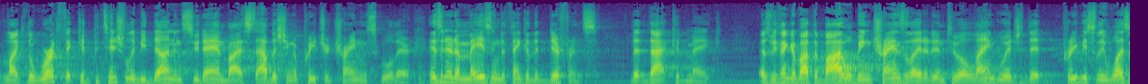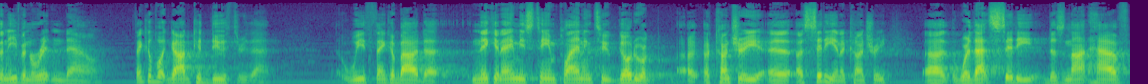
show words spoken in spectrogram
like the work that could potentially be done in Sudan by establishing a preacher training school there. Isn't it amazing to think of the difference that that could make? As we think about the Bible being translated into a language that previously wasn't even written down, think of what God could do through that. We think about uh, Nick and Amy's team planning to go to a, a country, a, a, city in a country uh, where that city does not have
